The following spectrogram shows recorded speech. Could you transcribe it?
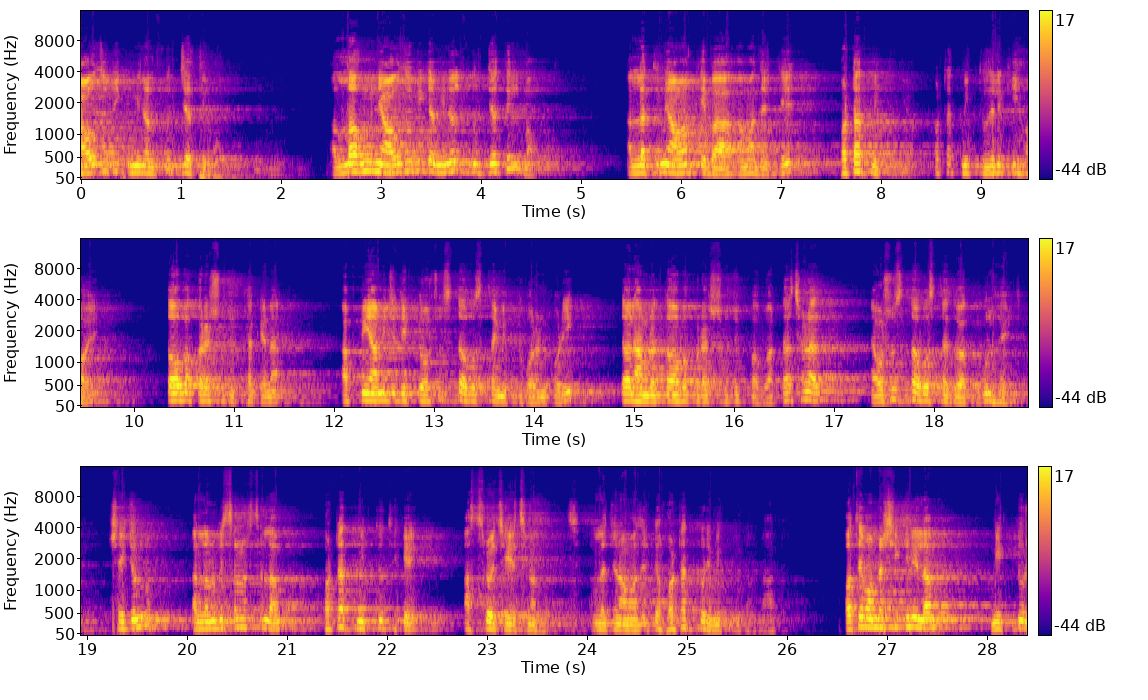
আউজবিক মিনাল আল্লাহ, তুমি আমাকে বা আমাদেরকে হঠাৎ মৃত্যু দিও। হঠাৎ মৃত্যু দিলে কি হয়? তওবা করার সুযোগ থাকে না। আপনি, আমি যদি একটু অসুস্থ অবস্থায় মৃত্যুবরণ করি, তাহলে আমরা তওবা করার সুযোগ পাবো। আর তাছাড়া, অসুস্থ অবস্থায় দোয়া কবুল হয়ে যায়। সেই জন্য আল্লাহ নবী সাল্লাহ সাল্লাম হঠাৎ মৃত্যু থেকে আশ্রয় কাছে। আল্লাহ যেন আমাদেরকে হঠাৎ করে মৃত্যু না অতএব আমরা শিখে নিলাম মৃত্যুর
